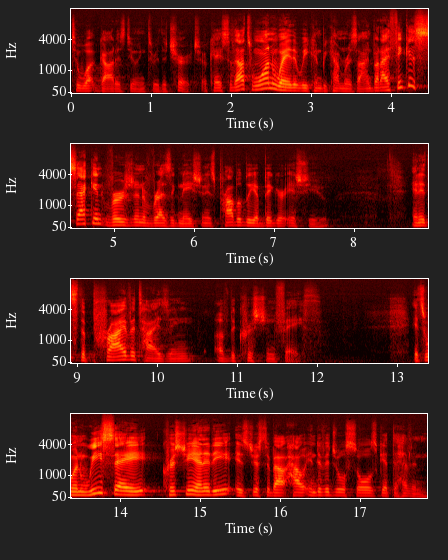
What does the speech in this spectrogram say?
to what God is doing through the church. Okay, so that's one way that we can become resigned. But I think a second version of resignation is probably a bigger issue, and it's the privatizing of the Christian faith. It's when we say Christianity is just about how individual souls get to heaven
